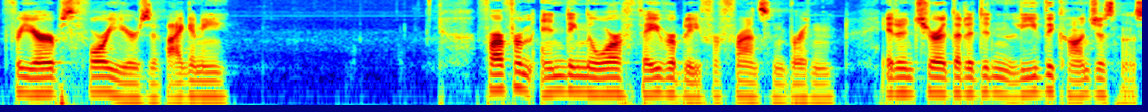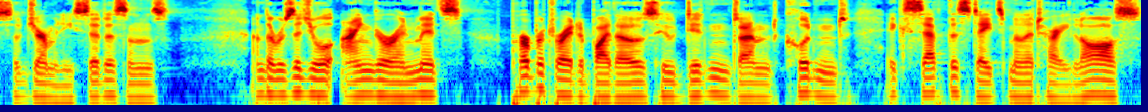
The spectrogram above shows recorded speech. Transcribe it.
for Europe's four years of agony. Far from ending the war favourably for France and Britain, it ensured that it didn't leave the consciousness of Germany's citizens, and the residual anger and myths perpetrated by those who didn't and couldn't accept the state's military loss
